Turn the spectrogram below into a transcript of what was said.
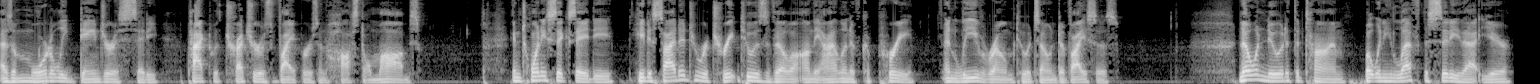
as a mortally dangerous city packed with treacherous vipers and hostile mobs. In 26 AD, he decided to retreat to his villa on the island of Capri and leave Rome to its own devices. No one knew it at the time, but when he left the city that year,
